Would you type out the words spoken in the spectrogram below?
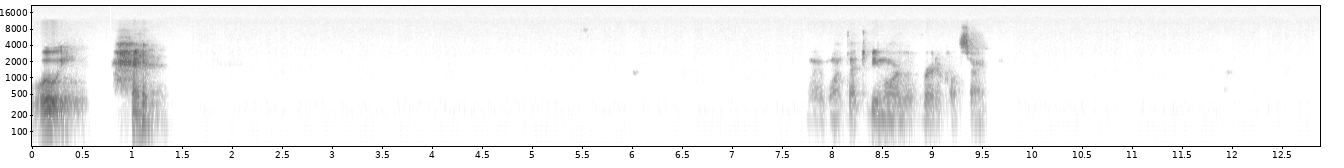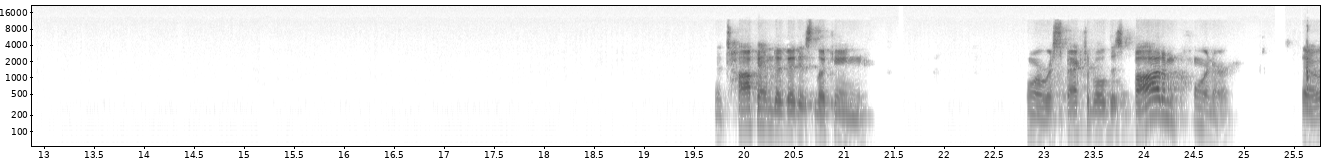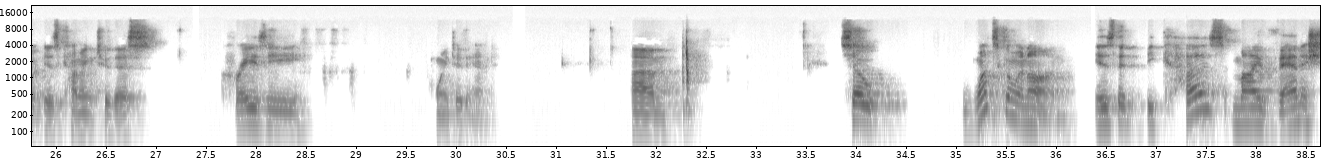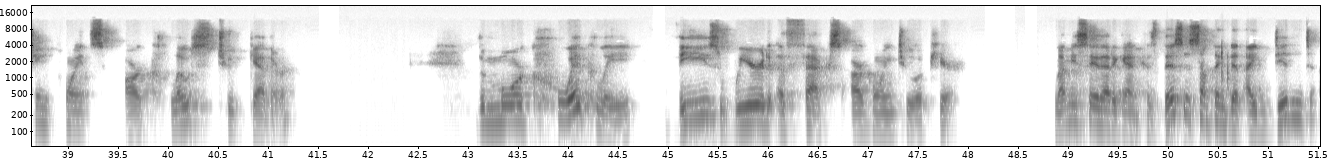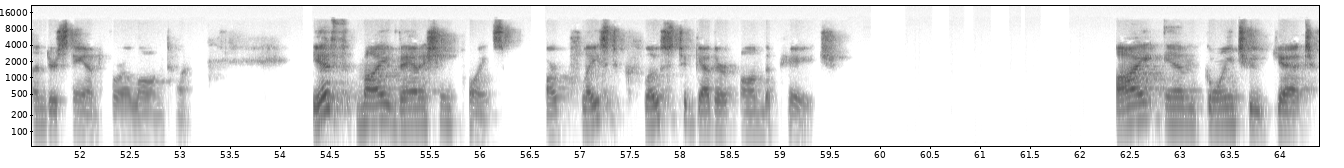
Wooey, right? I want that to be more of a vertical, sorry. The top end of it is looking more respectable. This bottom corner, though, is coming to this crazy pointed end. Um, so what's going on is that because my vanishing points are close together, the more quickly these weird effects are going to appear. Let me say that again, because this is something that I didn't understand for a long time. If my vanishing points are placed close together on the page, I am going to get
